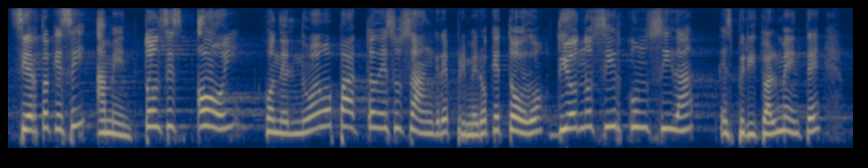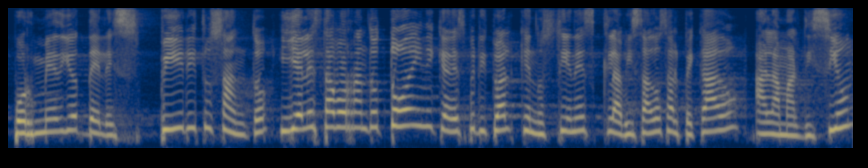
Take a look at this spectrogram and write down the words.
¿Cierto que sí? Amén. Entonces, hoy con el nuevo pacto de su sangre, primero que todo, Dios nos circuncida espiritualmente por medio del Espíritu Santo y Él está borrando toda iniquidad espiritual que nos tiene esclavizados al pecado, a la maldición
